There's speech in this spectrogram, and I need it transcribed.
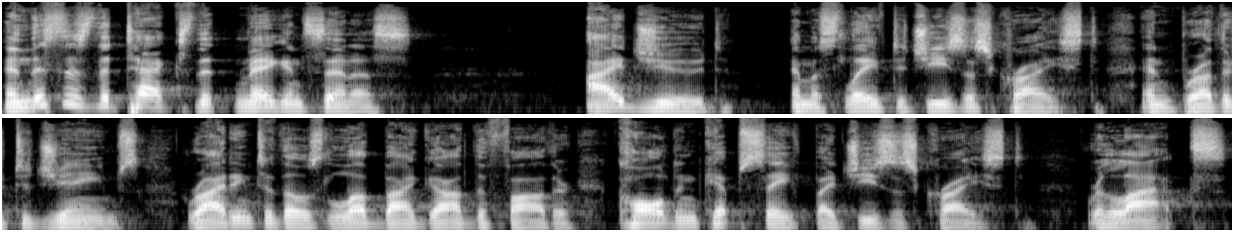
And this is the text that Megan sent us. I, Jude, am a slave to Jesus Christ and brother to James, writing to those loved by God the Father, called and kept safe by Jesus Christ. Relax.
